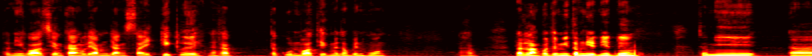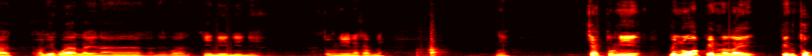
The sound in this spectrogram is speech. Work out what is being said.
ตัวนี้ก็เสียงกลางแหลมอย่างใสกิ๊กเลยนะครับตระกูลวอเทคไม่ต้องเป็นห่วงนะครับ ด้านหลังก็จะมีตำหนินิดนึง จะมีอ่าเขาเรียกว่าอะไรนะเขาเรียกว่านี่นี่นี่นี่ตรงนี้นะครับเนี่ยนี่แจ็คตรงนี้ไม่รู้ว่าเป็นอะไรเป็นทุก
